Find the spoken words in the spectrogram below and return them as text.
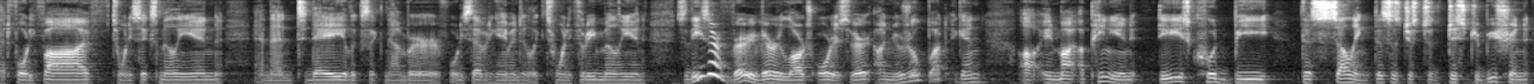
at 45, 26 million. And then today it looks like number 47 came into like 23 million. So these are very, very large orders, very unusual. But again, uh, in my opinion, these could be the selling. This is just a distribution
